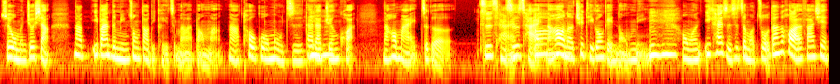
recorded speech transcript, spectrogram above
所以我们就想，那一般的民众到底可以怎么样来帮忙？那透过募资，大家捐款，嗯、然后买这个资材，资材，然后呢，去提供给农民。嗯、我们一开始是这么做，但是后来发现，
